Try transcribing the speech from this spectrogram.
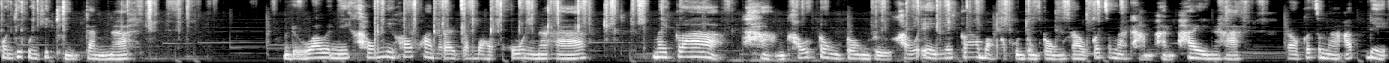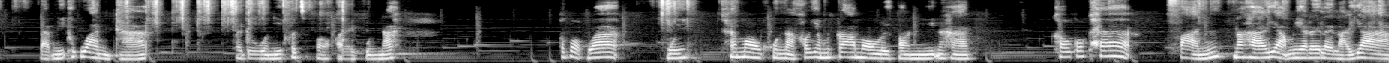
คนที่คุณคิดถึงกันนะ มาดูว่าวันนี้เขามีข้อความอะไรจะบอกคุณนะคะ ไม่กล้าถามเขาตรงๆ หรือเขาเองไม่กล้าบอกกับคุณตรงๆ เราก็จะมาถามผ่านไพ่นะคะ เราก็จะมาอัปเดตแบบนี้ทุกวันนะมาดูวันนี้เขาจะบอกอะไรคุณนะเขาบอกว่าอุ้ยแค่มองคุณนะเขายังไม่กล้ามองเลยตอนนี้นะคะเขาก็แค่ฝันนะคะ อยากมีอะไรหลาย ๆ อย่าง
